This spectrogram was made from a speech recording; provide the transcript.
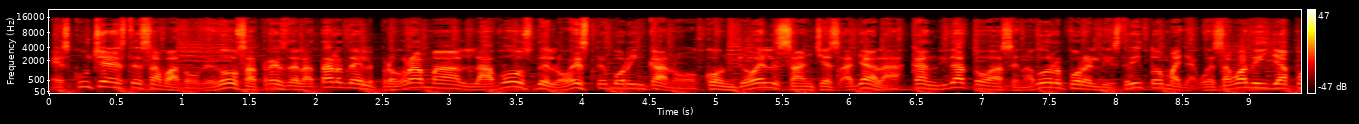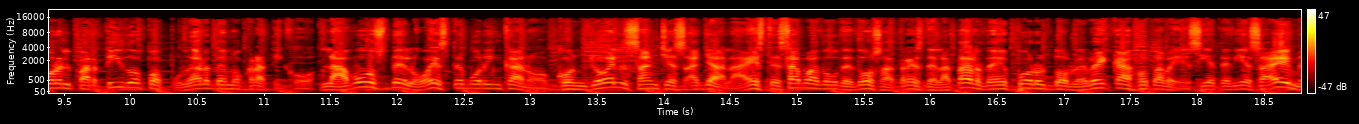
Escuche este sábado de 2 a 3 de la tarde el programa La Voz del Oeste Borincano con Joel Sánchez Ayala, candidato a senador por el distrito Mayagüez Aguadilla por el Partido Popular Democrático. La Voz del Oeste Borincano con Joel Sánchez Ayala este sábado de 2 a 3 de la tarde por WKJB 710 AM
